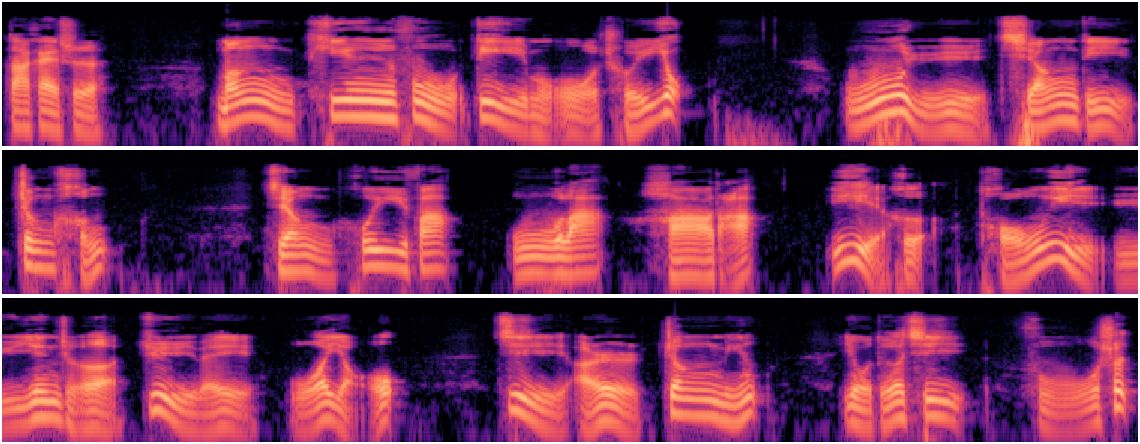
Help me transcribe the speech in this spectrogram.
大概是。蒙天父地母垂佑，吾与强敌争衡，将挥发乌拉哈达叶赫同意语音者俱为我有，继而争名，又得其抚顺、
